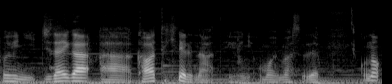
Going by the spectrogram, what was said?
そういうふうに時代が変わってきてるなというふうに思いますので、この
